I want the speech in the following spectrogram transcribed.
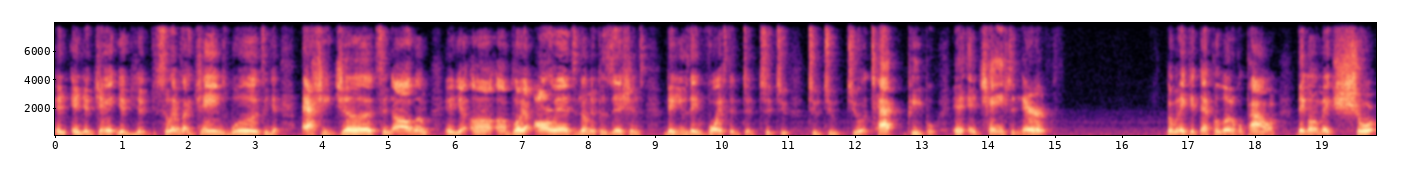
and, and your, James, your your celebrities like James Woods and your Ashley Judds and all them and your uh, uh, Gloria Allreds and them in positions. They use their voice to to, to, to to to to attack people and, and change the narrative. But when they get that political power, they're gonna make sure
